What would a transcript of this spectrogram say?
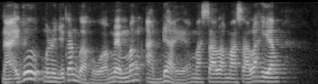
Nah, itu menunjukkan bahwa memang ada ya masalah-masalah yang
